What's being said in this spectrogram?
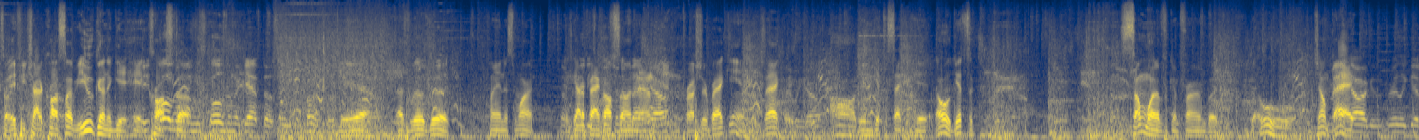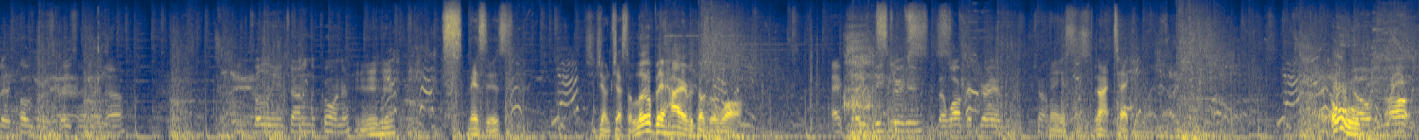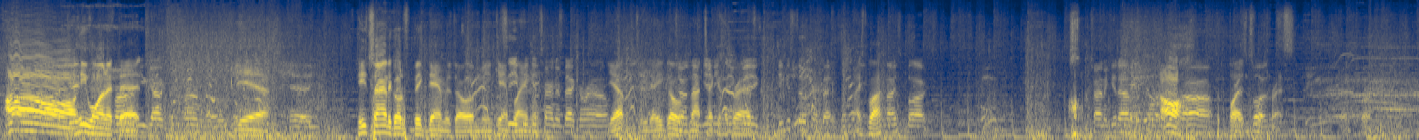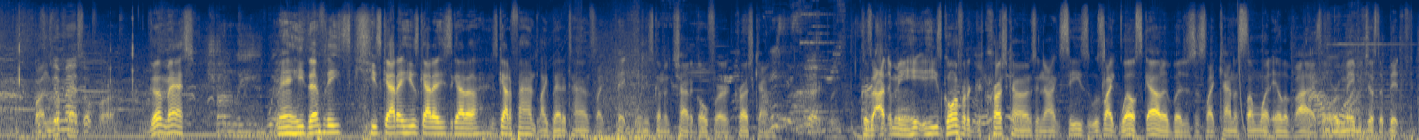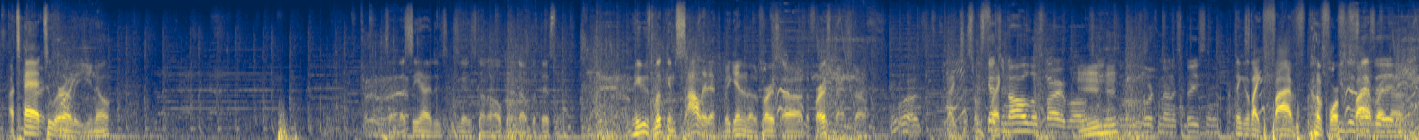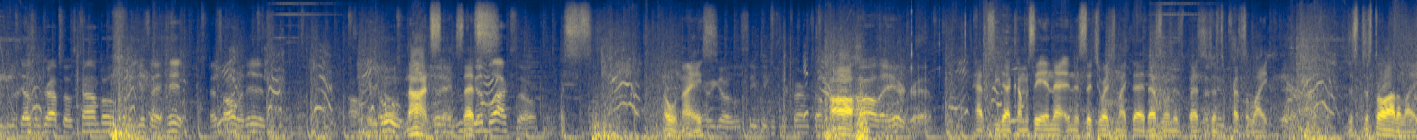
So if you try to cross up, you gonna get hit He's crossed closing, up. he's closing the gap though, so he can punch. Yeah, that's real good. Playing it smart. So You gotta back off son now out. and pressure back in. Exactly. There we go. Oh, didn't get the second hit. Oh, gets a somewhat of a confirm, but ooh, jump Mad back. Dog is really good at closing the space in right now. Bullying Chun in the corner. Mm-hmm. Misses. She jumped just a little bit higher because of the wall. Activates V trigger. The walk up grab. Man, it's not teching right now. Oh, Ooh. oh, Oh, he wanted that. You gotta confirm those. Yeah. Yeah. He's trying to go for big damage though. I mean, can't See if he blame can him. turn it back around. Yep. See, there you go. Not taking the grab. big. He can still come back. Nice block. Nice block. Trying to get out of the corner. Oh, Ah, the buttons were press pressed. buttons. Buttons Good were match pressed. so far. Good match. Man, he definitely he's, he's gotta he's gotta he's gotta he's gotta find like better times like pick when he's gonna try to go for a crush count. Because I, I mean he, he's going for the crush counters and I see it was like well scouted, but it's just like kind of somewhat ill advised or maybe just a bit a tad too early, you know. Let's see how this, this guy's gonna open it up with this one. He was looking solid at the beginning of the first uh the first match though, It was. like just He's reflecting. catching all those fireballs. He- Mhm. He's working on his spacing. I think it's like five, four for five right to, now. he doesn't drop those combos, but he gets that hit. That's all it is. Oh, here we go. Ooh, Nonsense. Good, That's, good blocks though. that's oh Here nice. we go. Let's see if he can confirm something. Oh. Oh, that air grab. Had to see that coming. See in that in a situation like that, that's when it's best just to press a light. Just just throw out a light,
